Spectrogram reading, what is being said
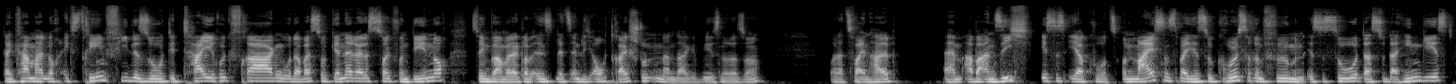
dann kamen halt noch extrem viele so Detailrückfragen oder weißt du, generelles Zeug von denen noch. Deswegen waren wir da, glaube ich, letztendlich auch drei Stunden dann da gewesen oder so. Oder zweieinhalb. Ähm, aber an sich ist es eher kurz. Und meistens bei hier so größeren Firmen ist es so, dass du da hingehst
